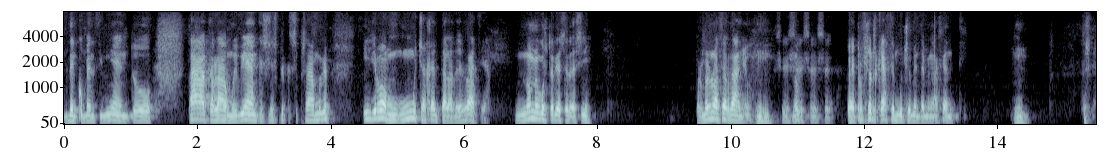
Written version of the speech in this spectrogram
de convencimiento, tal, que hablaba muy bien, que se, expli- se expresaba muy bien, y llevó mu- mucha gente a la desgracia. No me gustaría ser así. Por lo menos no hacer daño. Sí, ¿no? sí, sí, sí. Pero hay profesores que hacen mucho bien también a la gente. Mm. Entonces,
